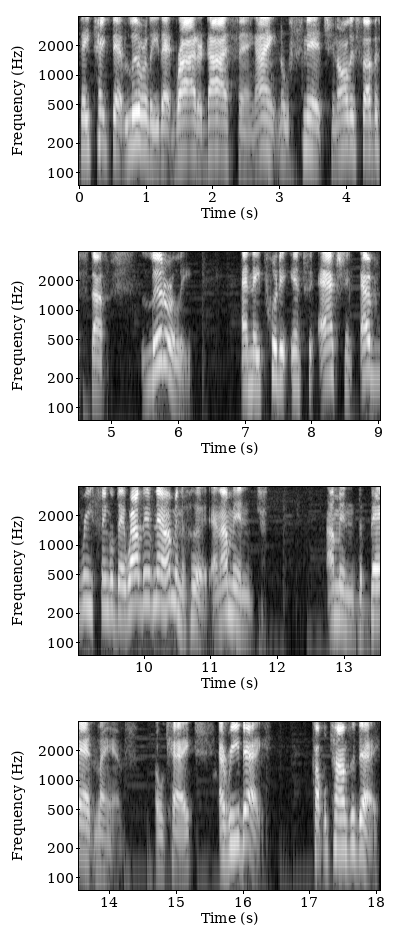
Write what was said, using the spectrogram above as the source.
they take that literally, that ride or die thing. I ain't no snitch and all this other stuff, literally, and they put it into action every single day. Where I live now, I'm in the hood, and I'm in, I'm in the Badlands. Okay, every day, a couple times a day,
